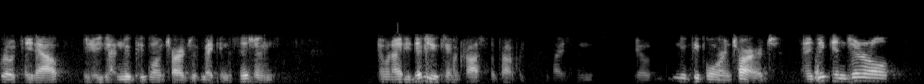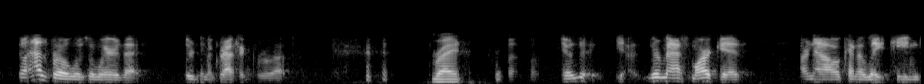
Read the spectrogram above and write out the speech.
rotate out. You know, you got new people in charge of making decisions. And when IDW came across the property license, you know, new people were in charge. And I think in general, so Hasbro was aware that their demographic grew up. right. You know, yeah, their mass market are now kind of late teens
